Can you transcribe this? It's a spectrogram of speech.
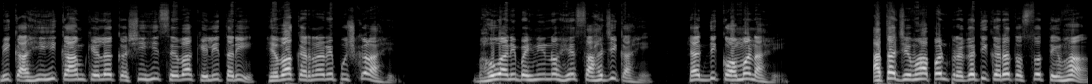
मी काहीही काम केलं कशीही सेवा केली तरी हेवा करणारे पुष्कळ आहेत. भाऊ आणि बहिणींनो हे साहजिक आहे. हे अगदी कॉमन आहे. आता जेव्हा आपण प्रगती करत असतो तेव्हा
